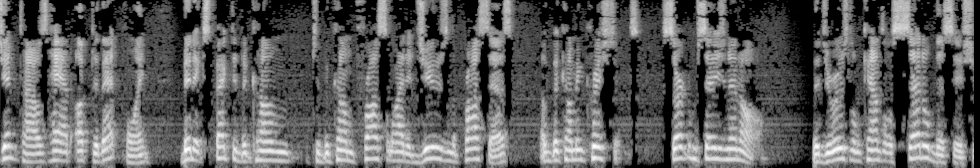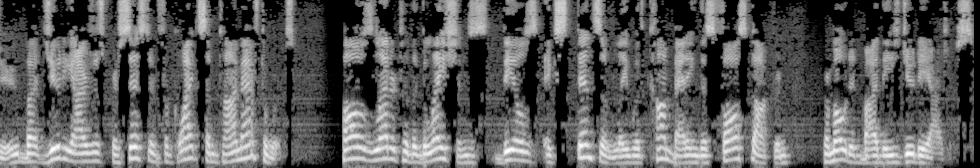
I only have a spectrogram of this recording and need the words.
Gentiles had, up to that point, been expected to come to become proselyted Jews in the process of becoming Christians, circumcision and all. The Jerusalem Council settled this issue, but Judaizers persisted for quite some time afterwards. Paul's letter to the Galatians deals extensively with combating this false doctrine promoted by these Judaizers.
